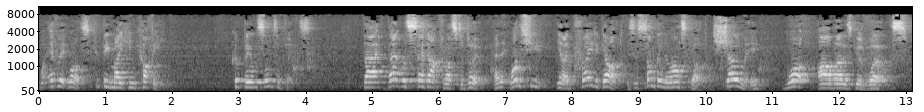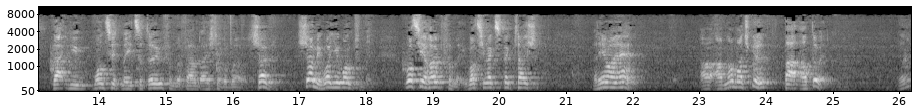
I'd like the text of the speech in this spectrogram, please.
whatever it was, it could be making coffee, could be all sorts of things that that was set up for us to do. And it, once you, you know, pray to God, this is something to ask God, show me what are those good works that you wanted me to do from the foundation of the world. Show me. Show me what you want from me. What's your hope for me? What's your expectation? And here I am. I'm not much good, but I'll do it. Yeah?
